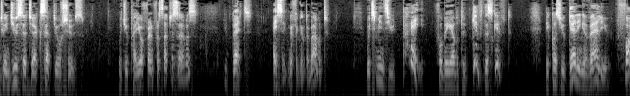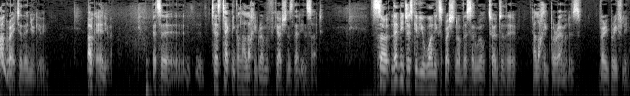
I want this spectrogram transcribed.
to induce her to accept your shoes. Would you pay your friend for such a service? You bet a significant amount, which means you pay for being able to give this gift because you're getting a value far greater than you're giving. Okay, anyway, that's a it has technical halachic ramifications that insight. So let me just give you one expression of this, and we'll turn to the halachic parameters very briefly.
